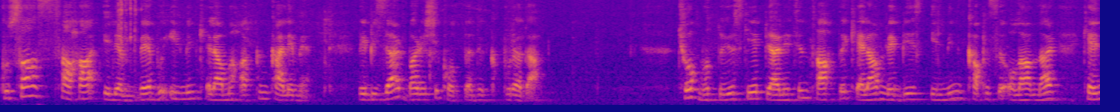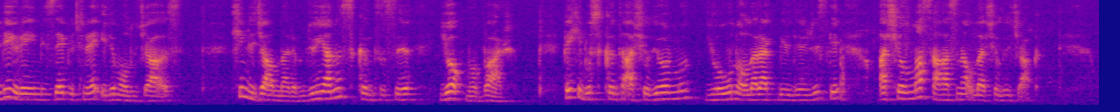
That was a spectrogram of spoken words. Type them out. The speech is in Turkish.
Kutsal saha ilim ve bu ilmin kelamı hakkın kalemi ve bizler barışı kodladık burada. Çok mutluyuz ki planetin tahtı kelam ve biz ilmin kapısı olanlar kendi yüreğimizde bütüne ilim olacağız. Şimdi canlarım, dünyanın sıkıntısı yok mu? Var. Peki bu sıkıntı aşılıyor mu? Yoğun olarak bildiririz ki aşılma sahasına ulaşılacak.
